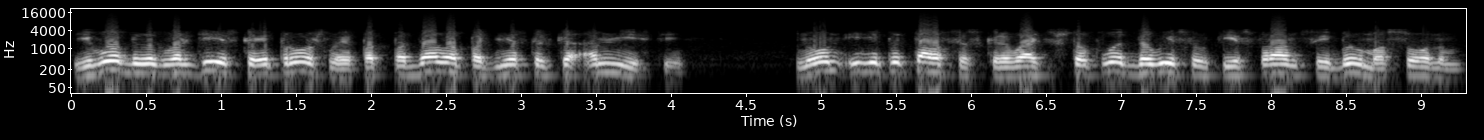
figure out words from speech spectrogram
Его белогвардейское прошлое подпадало под несколько амнистий но он и не пытался скрывать, что вплоть до высылки из Франции был масоном,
